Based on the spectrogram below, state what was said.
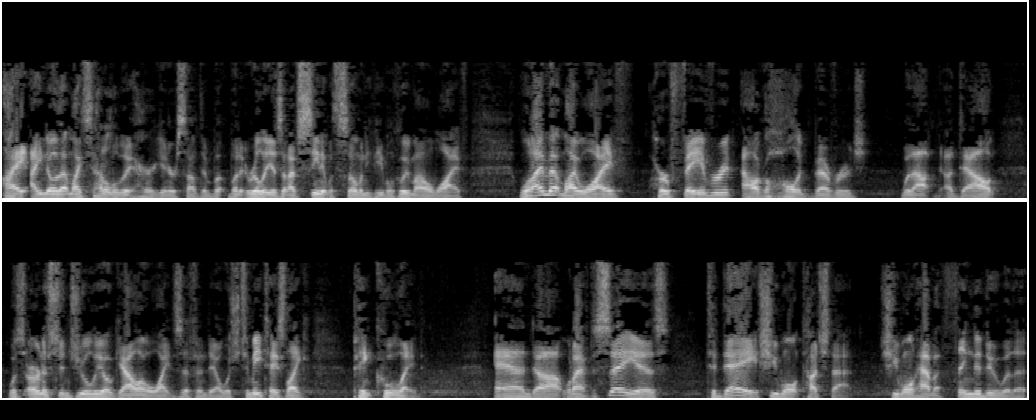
I, I know that might sound a little bit arrogant or something, but, but it really isn't. I've seen it with so many people, including my own wife. When I met my wife, her favorite alcoholic beverage, without a doubt, was Ernest and Julio Gallo White Zinfandel, which to me tastes like pink Kool-Aid. And uh, what I have to say is, today she won't touch that. She won't have a thing to do with it.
